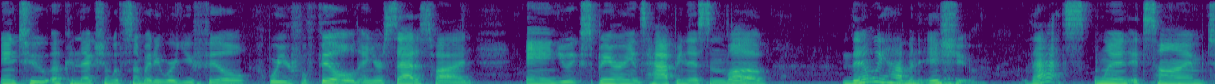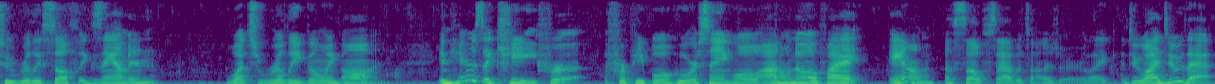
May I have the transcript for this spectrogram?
into a connection with somebody where you feel where you're fulfilled and you're satisfied and you experience happiness and love, then we have an issue. That's when it's time to really self examine what's really going on. And here's a key for for people who are saying, "Well, I don't know if I am a self-sabotager. Like, do I do that?"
